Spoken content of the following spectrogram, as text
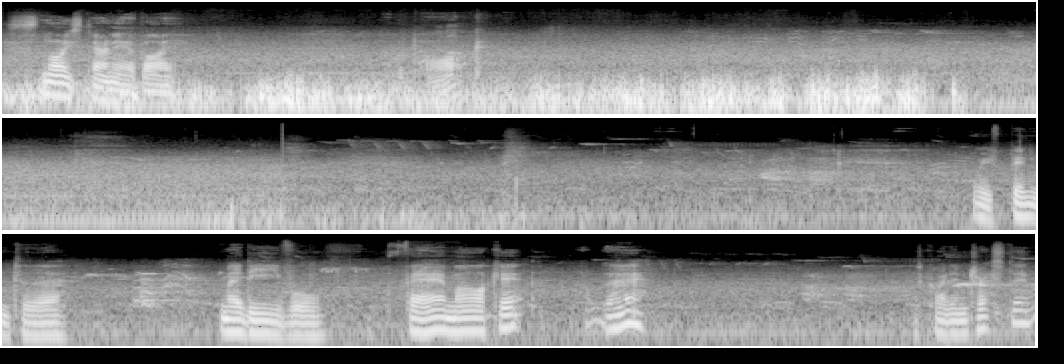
It's nice down here by the park. We've been to the medieval fair market up there. It's quite interesting.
